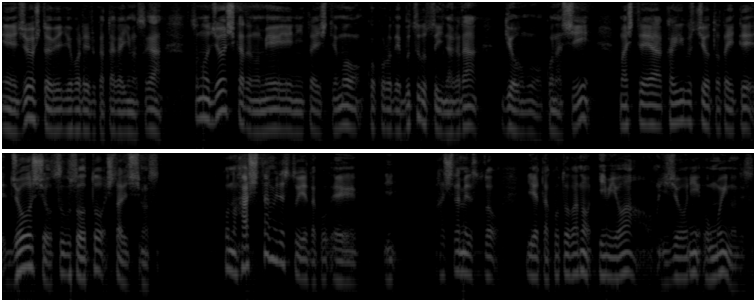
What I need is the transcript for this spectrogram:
えー、上司と呼ばれる方がいますがその上司からの命令に対しても心でブツブツ言いながら業務をこなしましてや鍵口を叩いて上司を潰そうとしたりします。この「はしためです」と言えた、えーはしためですと言えた言葉の意味は非常に重いのです。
